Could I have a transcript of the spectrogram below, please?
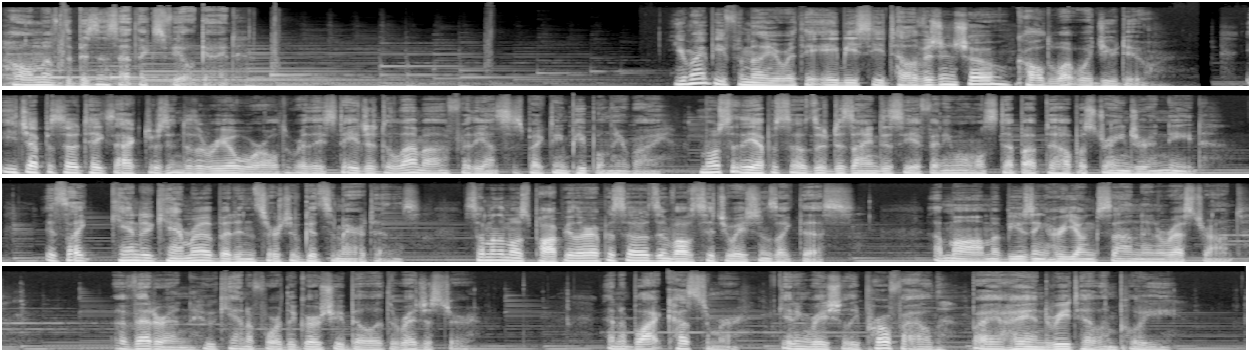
home of the Business Ethics Field Guide. You might be familiar with the ABC television show called What Would You Do? Each episode takes actors into the real world where they stage a dilemma for the unsuspecting people nearby. Most of the episodes are designed to see if anyone will step up to help a stranger in need. It's like Candid Camera, but in search of Good Samaritans. Some of the most popular episodes involve situations like this a mom abusing her young son in a restaurant, a veteran who can't afford the grocery bill at the register, and a black customer getting racially profiled by a high end retail employee.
